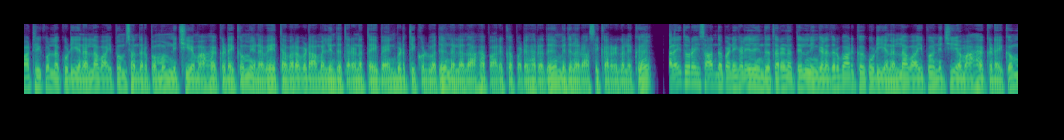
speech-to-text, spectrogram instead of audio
மாற்றிக்கொள்ளக்கூடிய நல்ல வாய்ப்பும் சந்தர்ப்பமும் நிச்சயமாக கிடைக்கும். எனவே தவறவிடாமல் இந்த தருணத்தை பயன்படுத்திக் கொள்வது நல்லதாக பார்க்கப்படுகிறது. மிதுன ராசிக்காரர்களுக்கு கலைத்துறை சார்ந்த பணிகளில் இந்த தருணத்தில் நீங்கள் எதிர்பார்க்கக்கூடிய நல்ல வாய்ப்பு நிச்சயமாக கிடைக்கும்.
